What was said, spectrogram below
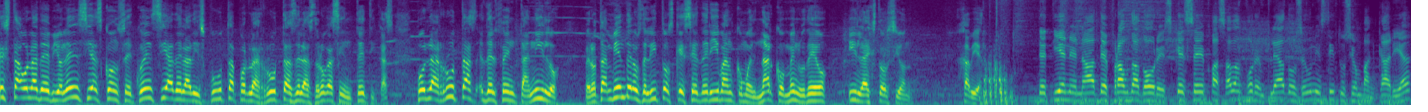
Esta ola de violencia es consecuencia de la disputa por las rutas de las drogas sintéticas, por las rutas del fentanilo, pero también de los delitos que se derivan como el narcomenudeo y la extorsión. Javier. Detienen a defraudadores que se pasaban por empleados de una institución bancaria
